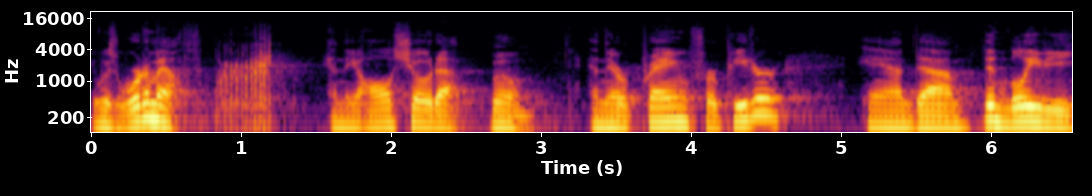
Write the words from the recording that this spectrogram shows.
It was word of mouth. And they all showed up. Boom. And they were praying for Peter and um, didn't believe he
